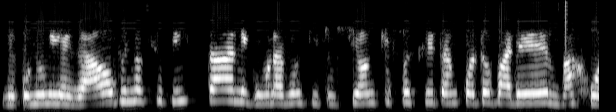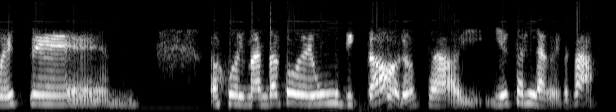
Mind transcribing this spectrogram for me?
ni con un legado pinochetista, ni con una constitución que fue escrita en cuatro paredes bajo ese bajo el mandato de un dictador, o sea, y, esa es la verdad.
